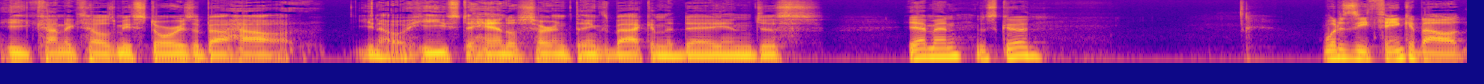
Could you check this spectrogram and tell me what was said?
he kind of tells me stories about how you know he used to handle certain things back in the day, and just yeah, man, it's good. What does he think about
